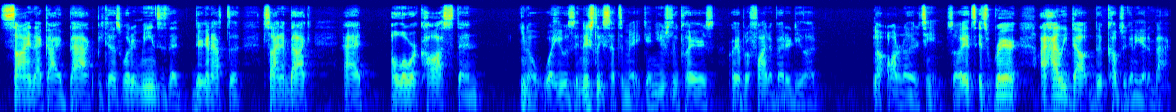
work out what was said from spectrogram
sign that guy back because what it means is that they're gonna have to sign him back at a lower cost than you know what he was initially set to make, and usually players are able to find a better deal at on another team. So it's it's rare. I highly doubt the Cubs are going to get him back.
